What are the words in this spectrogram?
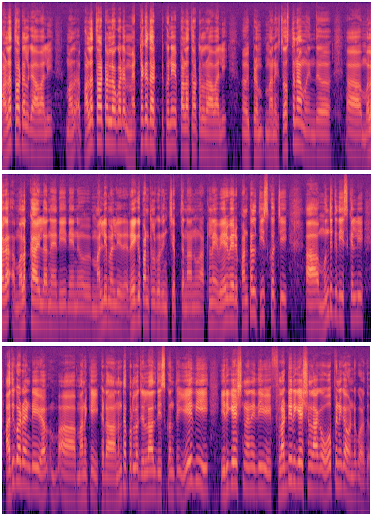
పళ్ళ తోటలు కావాలి. పళ్ళ తోటల్లో కూడా మెట్టకు తట్టుకునే పళ్ళ తోటలు రావాలి. ఇప్పుడు మనకి చూస్తున్నాము అండ్ మొలగ మొలక్కాయలు ములక్కాయలు అనేది నేను మళ్ళీ మళ్ళీ రేగు పంటల గురించి చెప్తున్నాను. అట్లనే వేరు వేరు పంటలు తీసుకొచ్చి ముందుకు తీసుకెళ్ళి అది కూడా అండి మనకి ఇక్కడ అనంతపురంలో జిల్లాలు తీసుకుంటే ఏది ఇరిగేషన్ అనేది ఫ్లడ్ ఇరిగేషన్ లాగా ఓపెన్గా ఉండకూడదు.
